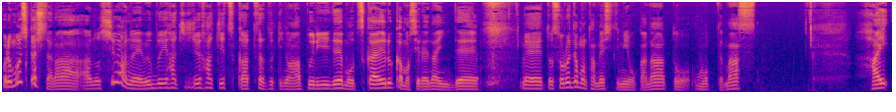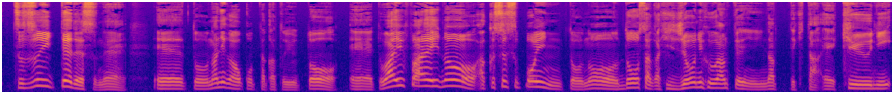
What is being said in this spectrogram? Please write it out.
これもしかしたら、あの手話の MV88 使ってた時のアプリでも使えるかもしれないんで、えっ、と、それでも試してみようかなと思ってます。はい。続いてですね、えっ、と、何が起こったかというと、えっ、と、Wi-Fi のアクセスポイントの動作が非常に不安定になってきた。えー急に。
